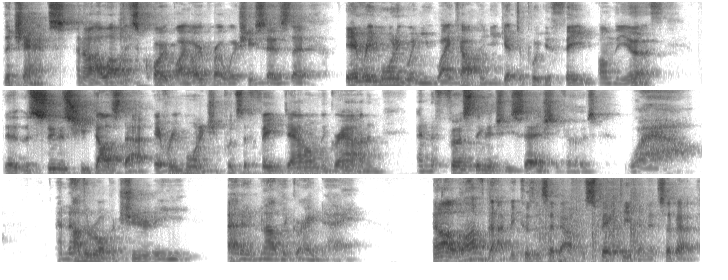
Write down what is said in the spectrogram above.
the chance. And I love this quote by Oprah where she says that every morning when you wake up and you get to put your feet on the earth, as soon as she does that every morning, she puts her feet down on the ground. And, and the first thing that she says, she goes, wow, another opportunity at another great day. And I love that because it's about perspective and it's about,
